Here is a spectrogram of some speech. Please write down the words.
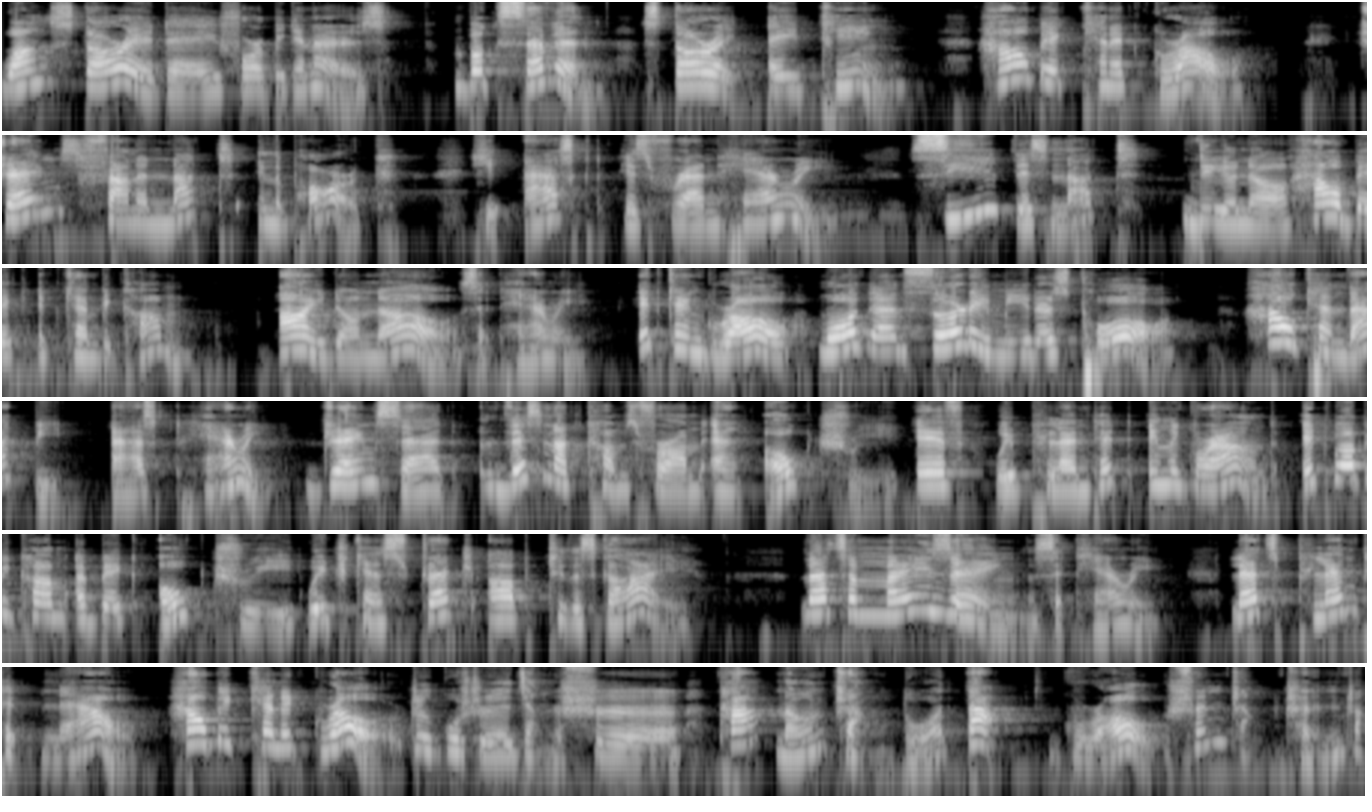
One Story a Day for Beginners, Book 7, Story 18. How big can it grow? James found a nut in the park. He asked his friend Henry, See this nut? Do you know how big it can become? I don't know, said Henry. It can grow more than 30 meters tall. How can that be? asked Henry. James said, This nut comes from an oak tree. If we plant it in the ground, it will become a big oak tree which can stretch up to the sky. That's amazing, said Henry. Let's plant it now. How big can it grow? 这个故事讲的是它能长多大？Grow 生长、成长。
